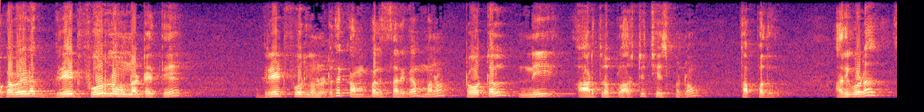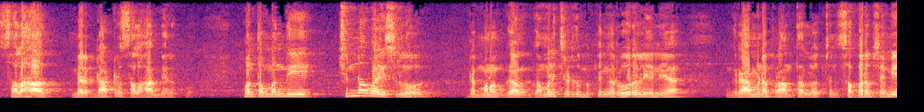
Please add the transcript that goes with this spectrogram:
ఒకవేళ గ్రేడ్ ఫోర్లో ఉన్నట్టయితే గ్రేడ్ ఫోర్లో ఉన్నట్టయితే కంపల్సరీగా మనం టోటల్ నీ ఆర్థ్రోప్లాస్టీ చేసుకోవడం తప్పదు. అది కూడా సలహా మేరకు డాక్టర్ సలహా మేరకు. కొంతమంది చిన్న వయసులో అంటే మనం గ గమనించినట్టు ముఖ్యంగా రూరల్ ఏరియా గ్రామీణ ప్రాంతాల్లో చిన్న సబర్ సెమీ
